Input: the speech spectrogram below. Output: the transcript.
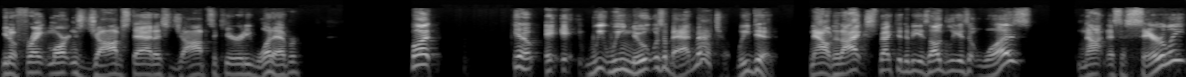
you know, Frank Martin's job status, job security, whatever. But you know, it, it, we we knew it was a bad matchup. We did. Now, did I expect it to be as ugly as it was? Not necessarily.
